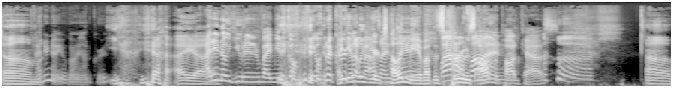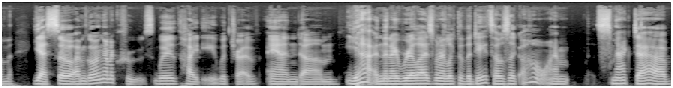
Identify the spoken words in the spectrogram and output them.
Um, I didn't know you were going on a cruise. yeah, yeah. I uh, I didn't know you didn't invite me to go with you on a cruise. I can't believe you're telling me about this Wow, cruise on the podcast. um, yes. So I'm going on a cruise with Heidi with Trev, and um, yeah. And then I realized when I looked at the dates, I was like, oh, I'm smack dab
